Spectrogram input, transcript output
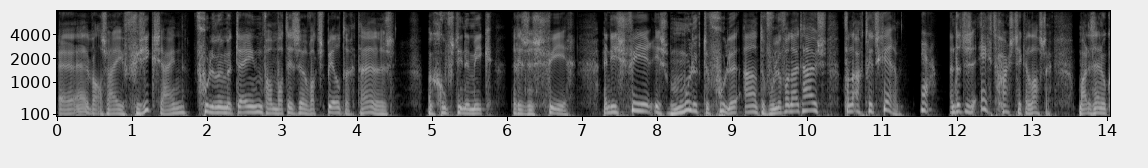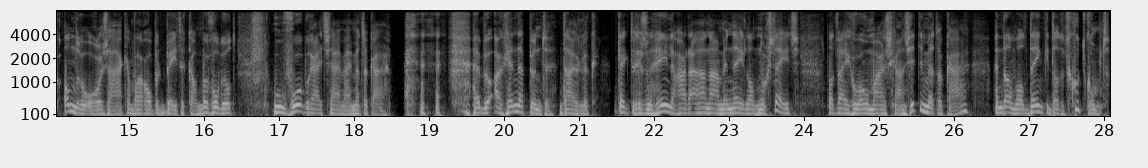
Eh, als wij fysiek zijn, voelen we meteen van wat is er, wat speelt er. Hè? Dus een groepsdynamiek, er is een sfeer. En die sfeer is moeilijk te voelen, aan te voelen vanuit huis, van achter het scherm. Ja. En dat is echt hartstikke lastig. Maar er zijn ook andere oorzaken waarop het beter kan. Bijvoorbeeld, hoe voorbereid zijn wij met elkaar? Hebben we agendapunten duidelijk? Kijk, er is een hele harde aanname in Nederland nog steeds dat wij gewoon maar eens gaan zitten met elkaar en dan wel denken dat het goed komt.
